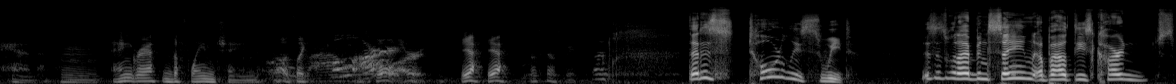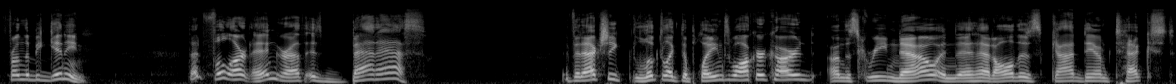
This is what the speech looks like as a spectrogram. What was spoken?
Man. Hmm. Angrath the Flame Chained. Oh, it's like Full full art. art. Yeah, yeah. That's kind of sweet. That is totally sweet. This is what I've been saying about these cards from the beginning. That full art Angrath is badass. If it actually looked like the Planeswalker card on the screen now and it had all this goddamn text,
